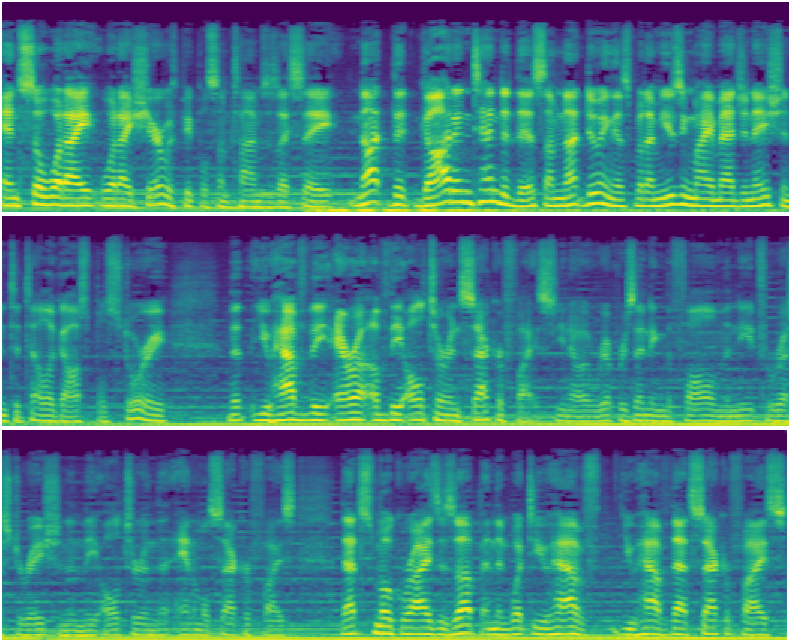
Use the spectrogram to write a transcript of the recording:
And so what I what I share with people sometimes is I say not that God intended this, I'm not doing this, but I'm using my imagination to tell a gospel story that you have the era of the altar and sacrifice, you know, representing the fall and the need for restoration and the altar and the animal sacrifice. That smoke rises up and then what do you have? You have that sacrifice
